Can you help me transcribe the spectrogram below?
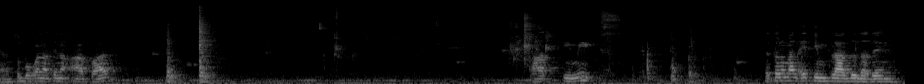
Yan, subukan natin ng apat. At i-mix. Ito naman ay timplado na din.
